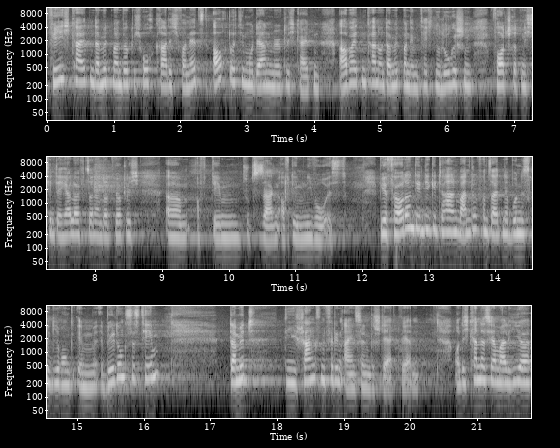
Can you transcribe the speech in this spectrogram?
Fähigkeiten, damit man wirklich hochgradig vernetzt, auch durch die modernen Möglichkeiten arbeiten kann und damit man dem technologischen Fortschritt nicht hinterherläuft, sondern dort wirklich ähm, auf dem sozusagen auf dem Niveau ist. Wir fördern den digitalen Wandel von Seiten der Bundesregierung im Bildungssystem, damit die Chancen für den Einzelnen gestärkt werden. Und ich kann das ja mal hier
